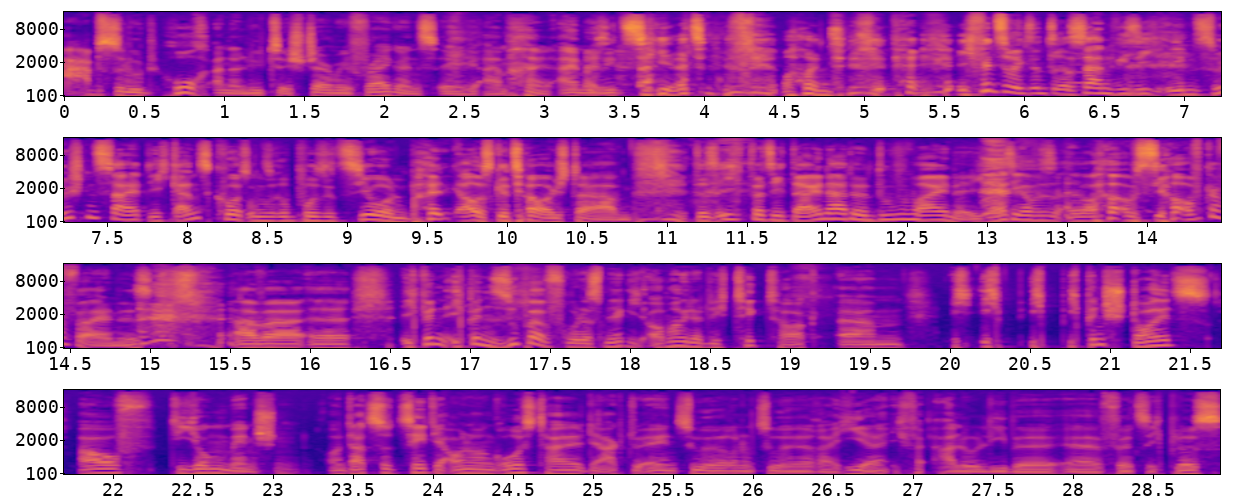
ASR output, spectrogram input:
absolut hochanalytisch Jeremy Fragrance irgendwie einmal, einmal seziert. Und ich finde es übrigens interessant, wie sich eben zwischenzeitlich ganz kurz unsere Positionen ausgetauscht haben. Dass ich plötzlich deine hatte und du meine. Ich weiß nicht, ob es, ob es dir aufgefallen ist. Aber äh, ich, bin, ich bin super froh, das merke ich auch mal wieder durch TikTok. Ähm, ich, ich, ich, ich bin stolz auf die jungen Menschen. Und dazu zählt ja auch noch ein Großteil der aktuellen Zuhörerinnen und Zuhörer hier. Ich, hallo, liebe äh, 40 plus,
